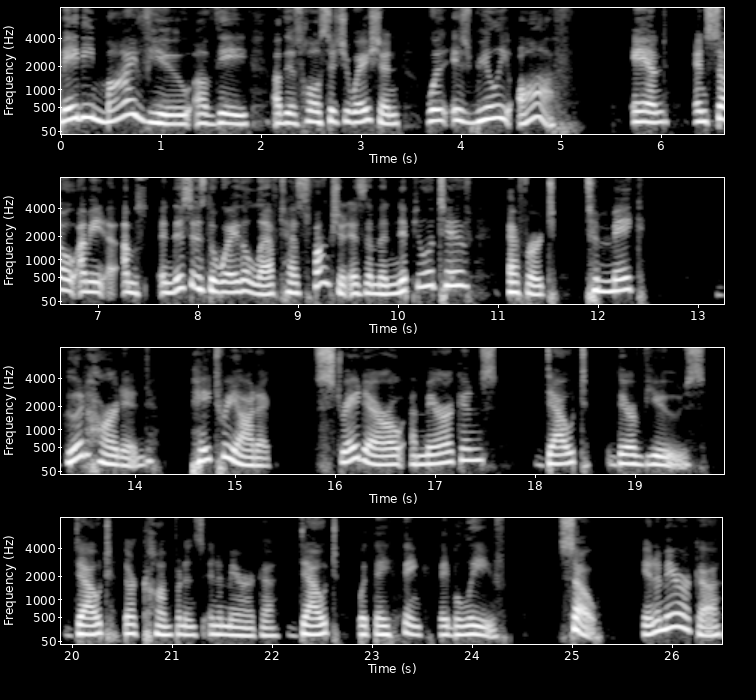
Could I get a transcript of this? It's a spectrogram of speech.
Maybe my view of the of this whole situation was is really off. And and so I mean, I'm, and this is the way the left has functioned as a manipulative effort to make good hearted, patriotic, straight arrow Americans doubt their views, doubt their confidence in America, doubt what they think they believe. So, in America,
